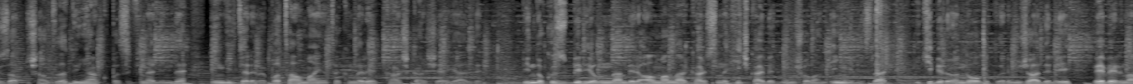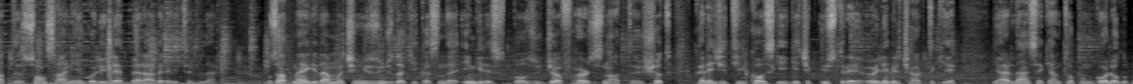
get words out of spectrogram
1966'da Dünya Kupası finalinde İngiltere ve Batı Almanya takımları karşı karşıya geldi. 1901 yılından beri Almanlar karşısında hiç kaybetmemiş olan İngilizler 2-1 önde oldukları mücadeleyi Weber'in attığı son saniye golüyle berabere bitirdiler. Uzatmaya giden maçın 100. dakikasında İngiliz futbolcu Geoff Hurst'un attığı şut kaleci Tilkowski'yi geçip üst direğe öyle bir çarptı ki yerden seken topun gol olup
